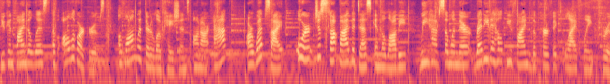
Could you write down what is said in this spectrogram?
You can find a list of all of our groups along with their locations on our app, our website, or just stop by the desk in the lobby. We have someone there ready to help you find the perfect Life Link group.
